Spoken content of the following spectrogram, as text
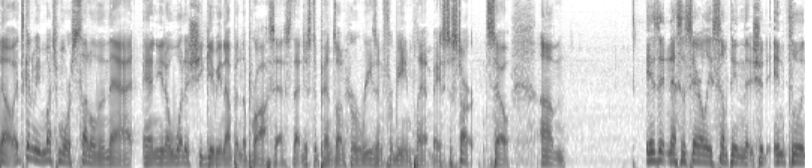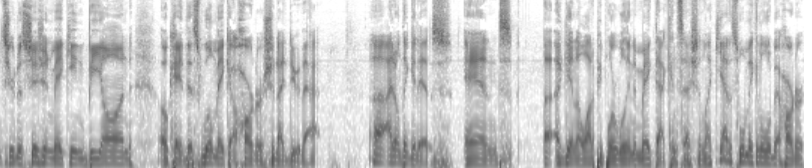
no, it's going to be much more subtle than that. And, you know, what is she giving up in the process? That just depends on her reason for being plant based to start. So, um, is it necessarily something that should influence your decision making beyond, okay, this will make it harder? Should I do that? Uh, I don't think it is. And uh, again, a lot of people are willing to make that concession like, yeah, this will make it a little bit harder,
